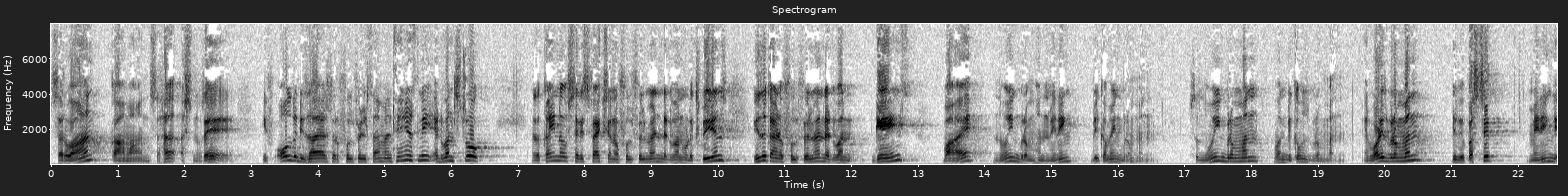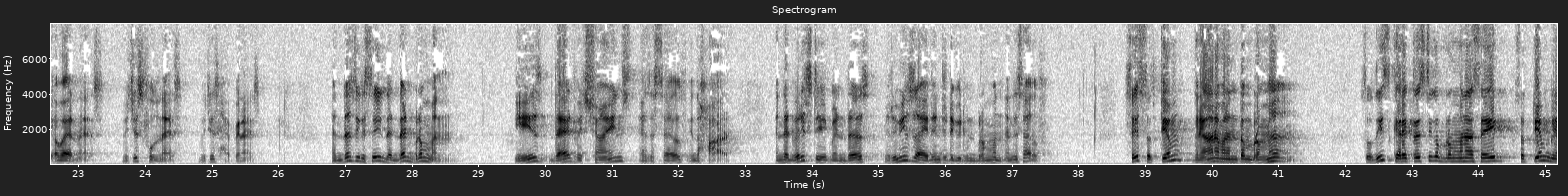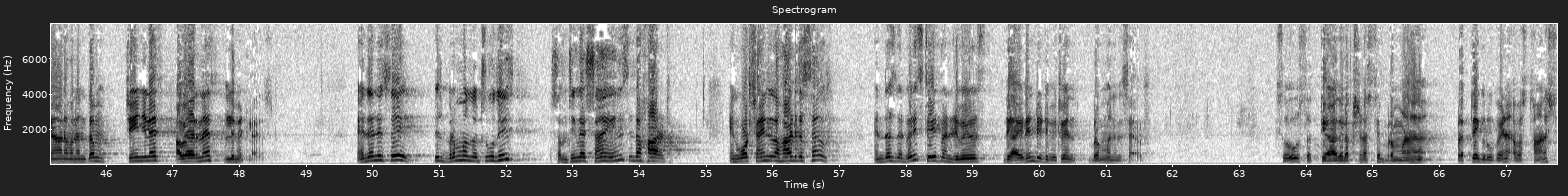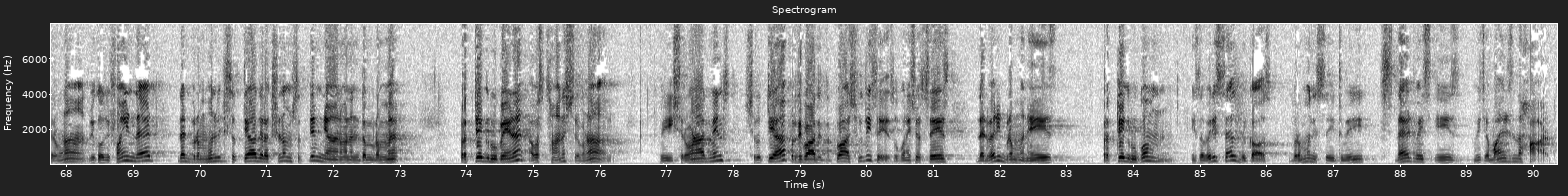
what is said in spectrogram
Sarvan kaman saha ashnute. If all the desires are fulfilled simultaneously at one stroke, the kind of satisfaction or fulfillment that one would experience is the kind of fulfillment that one gains by knowing Brahman, meaning becoming Brahman. So knowing Brahman, one becomes Brahman. And what is Brahman? The Vipaschit, meaning the awareness, which is fullness, which is happiness. And thus it is said that that Brahman is that which shines as a self in the heart. And that very statement thus reveals the identity between Brahman and the self. Says Satyam Jnanamanantam Brahma. So this characteristic of Brahman are said Satyam Jnanamanantam, changeless, awareness, limitless. And then it said, this Brahman, the truth is something that shines in the heart. And what shines in the heart is the self. And thus that very statement reveals the identity between Brahman and the self. So Satyadi Lakshanasya Brahmana Pratyek Rupena Avasthana Shravana because we find that that Brahman which is Satyadi Lakshanam Satyam Jnanamanantam Brahma Pratyek Rupena Avasthana Shravana we Shravanad means Shrutya Pratipaditatva Shruti says, Upanishad says that very Brahman is Pratyek is the very self because Brahman is said to be that which is which abides in the heart,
